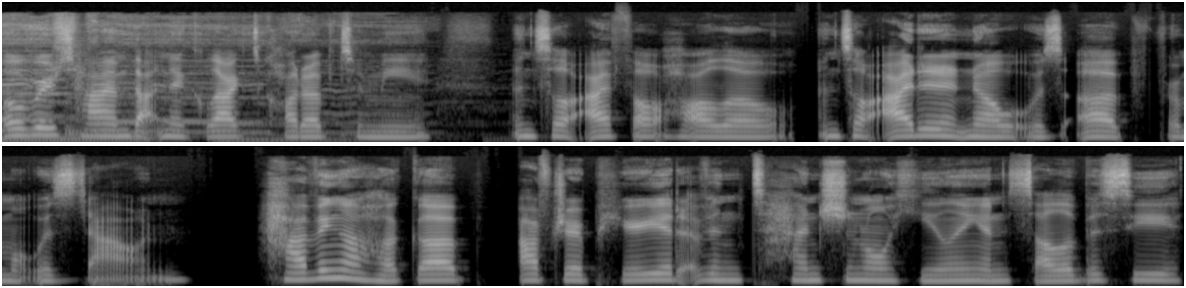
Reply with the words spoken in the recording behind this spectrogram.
Over time, that neglect caught up to me until I felt hollow, until I didn't know what was up from what was down. Having a hookup after a period of intentional healing and celibacy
